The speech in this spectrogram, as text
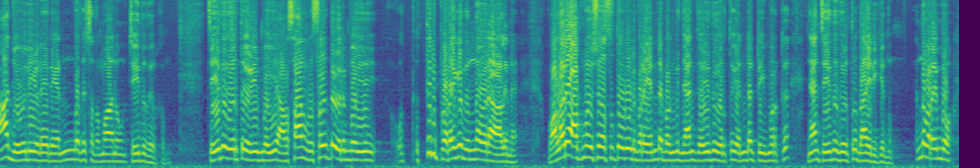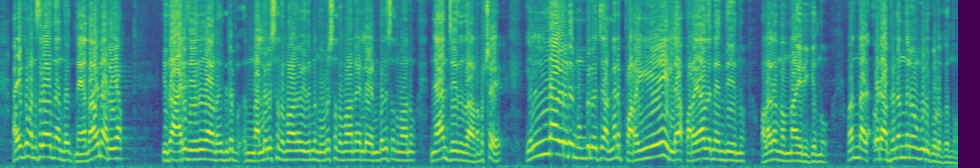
ആ ജോലിയുടെ ഒരു എൺപത് ശതമാനവും ചെയ്തു തീർക്കും. ചെയ്തു തീർത്ത് കഴിയുമ്പോൾ ഈ അവസാന റിസൾട്ട് വരുമ്പോൾ ഈ ഒത്തിരി പിറകെ നിന്ന ഒരാളിന് വളരെ ആത്മവിശ്വാസത്തോടുകൂടി പറയും എന്റെ പങ്ക് ഞാൻ ചെയ്തു തീർത്തു എന്റെ ടീം വർക്ക് ഞാൻ ചെയ്തു തീർത്തു ഇതായിരിക്കുന്നു എന്ന് പറയുമ്പോൾ അയാൾക്ക് മനസ്സിലാകുന്ന എന്താ? നേതാവിന് അറിയാം ഇത് ആര് ചെയ്തതാണ്? ഇതിന് നല്ലൊരു ശതമാനം ഇതിന്റെ നൂറ് ശതമാനം അല്ലെ എൺപത് ശതമാനവും ഞാൻ ചെയ്തതാണ്. പക്ഷേ എല്ലാവരുടെയും മുമ്പിൽ വെച്ച് അങ്ങനെ പറയുകയില്ല പറയാതെ തന്നെ എന്ത് ചെയ്യുന്നു? വളരെ നന്നായിരിക്കുന്നു. വന്ന ഒരു അഭിനന്ദനവും കൂടി കൊടുക്കുന്നു.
